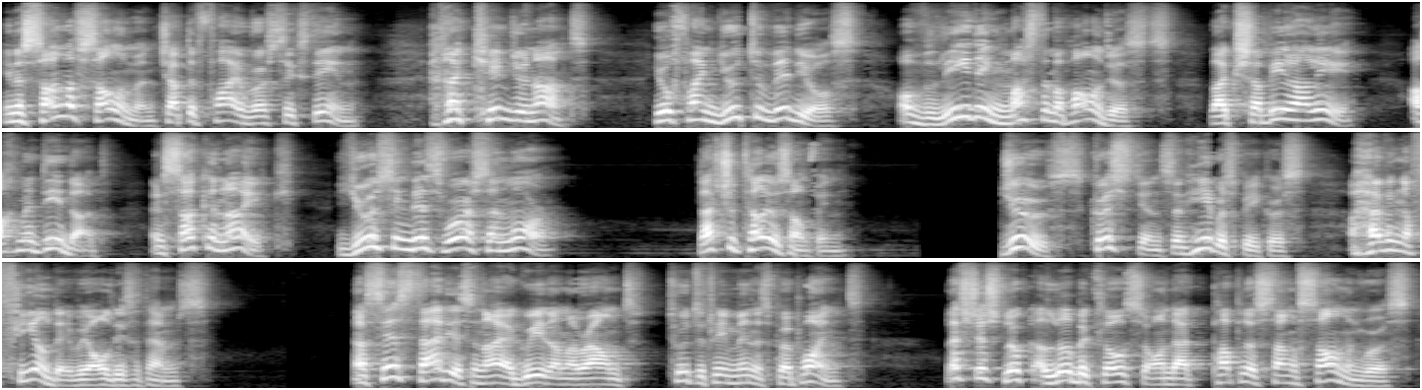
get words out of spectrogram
In the Song of Solomon, chapter 5, verse 16, and I kid you not, you'll find YouTube videos of leading Muslim apologists like Shabir Ali, Ahmed Deedat, and Zakir Naik using this verse and more. That should tell you something. Jews, Christians, and Hebrew speakers are having a field day with all these attempts. Now since Thaddeus and I agreed on around 2 to 3 minutes per point, let's just look a little bit closer on that popular Song of Solomon verse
